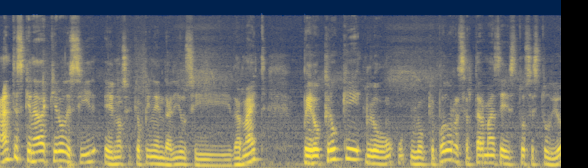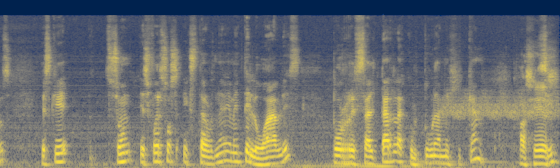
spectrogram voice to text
antes que nada quiero decir, eh, no sé qué opinen Darius y Dark Knight, pero creo que lo, lo que puedo resaltar más de estos estudios es que son esfuerzos extraordinariamente loables por resaltar la cultura mexicana. Así es. ¿sí?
